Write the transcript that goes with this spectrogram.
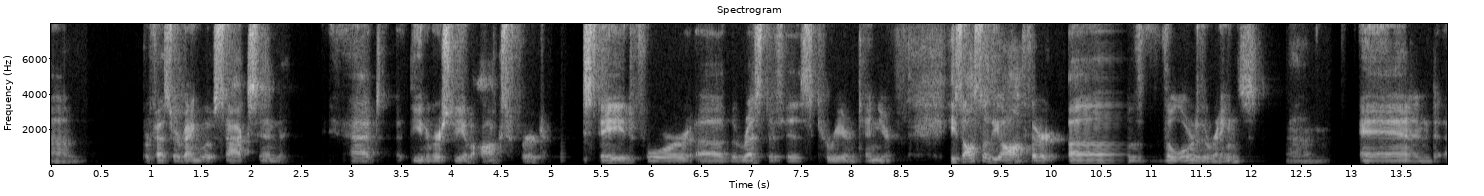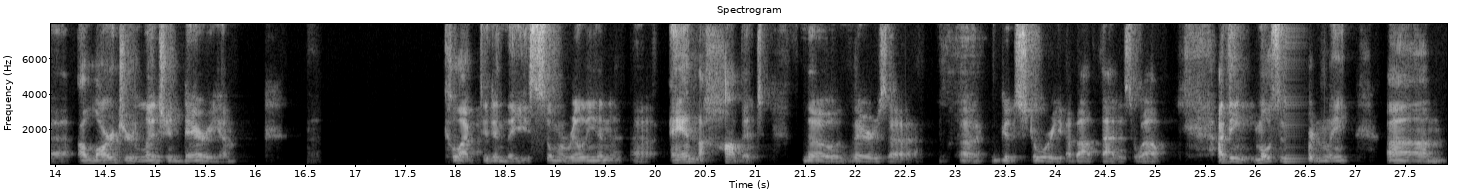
um, professor of Anglo Saxon at the University of Oxford. Stayed for uh, the rest of his career and tenure. He's also the author of The Lord of the Rings um, and uh, a larger legendarium. collected in the Silmarillion uh, and the Hobbit, though there's a, a, good story about that as well. I think most importantly, um,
